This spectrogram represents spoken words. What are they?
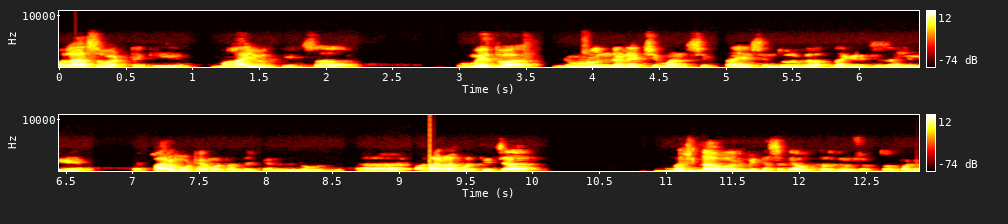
मला असं वाटतं की महायुतीचं उमेदवार निवडून देण्याची मानसिकता ही सिंधुदुर्ग रत्नागिरीची झालेली आहे. फार मोठ्या मताधिक्याने ते निवडून देत बारामतीच्या प्रश्नावर मी कसं काय उत्तर देऊ शकतो? पण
